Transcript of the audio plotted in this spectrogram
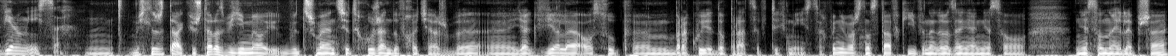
wielu miejscach? Mm, myślę, że tak. Już teraz widzimy, trzymając się tych urzędów chociażby, y, jak wiele osób brakuje do pracy w tych miejscach, ponieważ no, stawki i wynagrodzenia nie są, nie są najlepsze,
